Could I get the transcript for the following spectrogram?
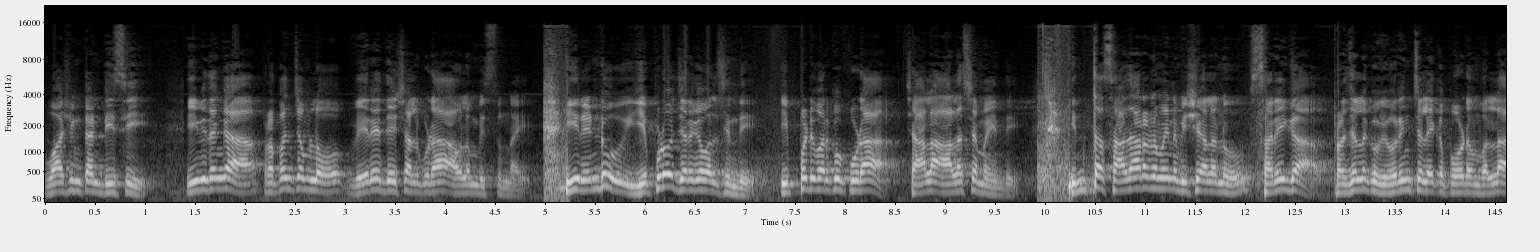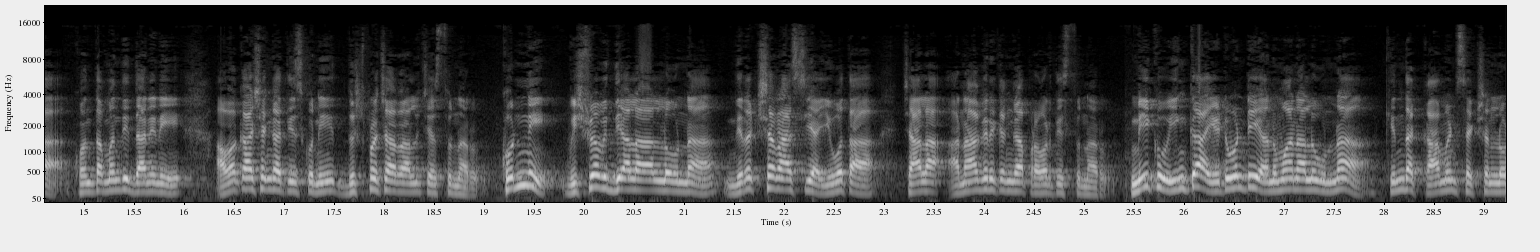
Washington DC. ఈ విధంగా ప్రపంచంలో వేరే దేశాలు కూడా అవలంబిస్తున్నాయి. ఈ రెండు ఎప్పుడో జరగవలసింది. ఇప్పటి వరకు కూడా చాలా ఆలస్యమైంది. ఇంత సాధారణమైన విషయాలను సరిగా ప్రజలకు వివరించలేకపోవడం వల్ల కొంతమంది దానిని అవకాశంగా తీసుకుని దుష్ప్రచారాలు చేస్తున్నారు. కొన్ని విశ్వవిద్యాలయాల్లో ఉన్న నిరక్షరాస్య యువత చాలా అనాగరికంగా ప్రవర్తిస్తున్నారు. మీకు ఇంకా ఎటువంటి అనుమానాలు ఉన్నా కింద కామెంట్ సెక్షన్లో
